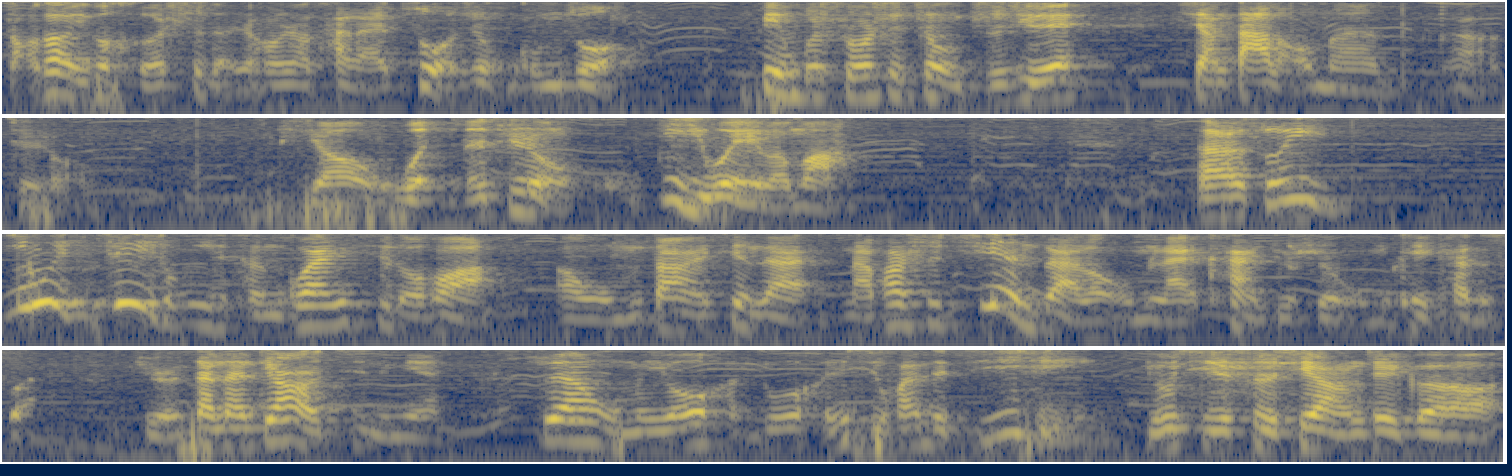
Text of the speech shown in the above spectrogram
找到一个合适的，然后让他来做这种工作，并不是说是这种直接像大佬们啊这种比较稳的这种地位了嘛。呃，所以因为这种一层关系的话啊，我们当然现在哪怕是现在了，我们来看，就是我们可以看得出来。就是单单第二季里面，虽然我们有很多很喜欢的机型，尤其是像这个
